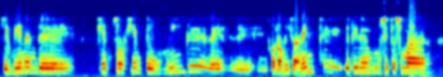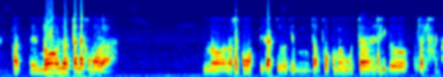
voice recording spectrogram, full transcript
Que vienen de son gente humilde de, económicamente que tienen una situación más ah, no, no tan acomodada no, no sé cómo explicarte lo que tampoco me gusta decirlo de otra forma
